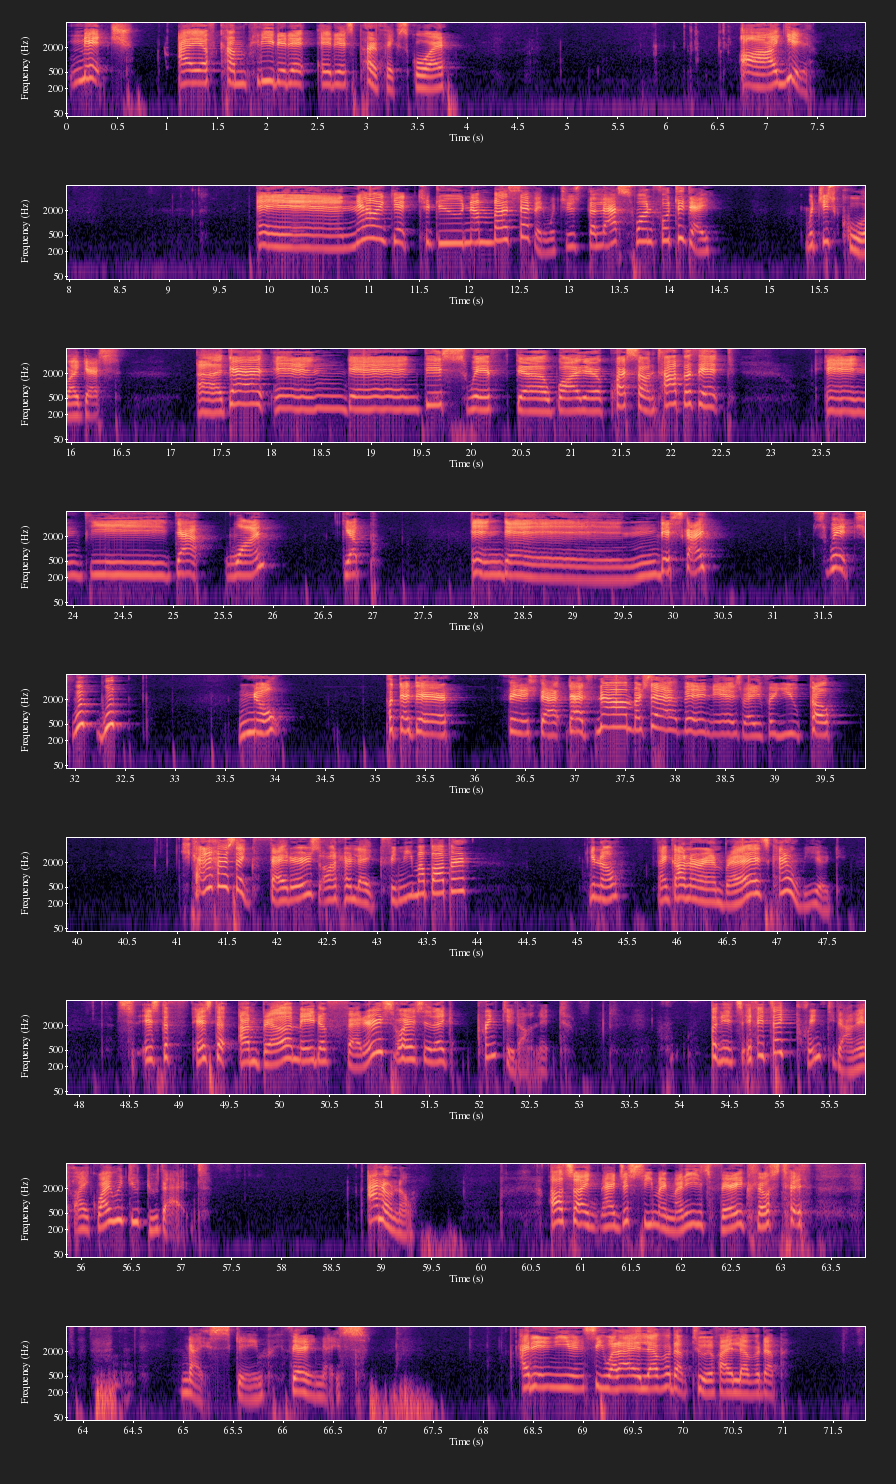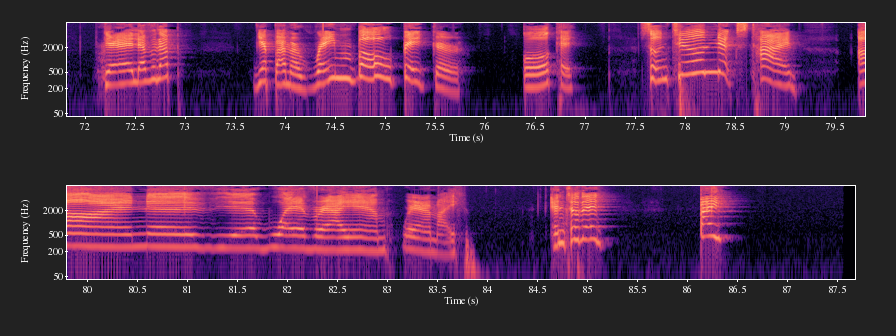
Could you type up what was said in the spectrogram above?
Mitch. I have completed it. It is perfect score. Ah, yeah. And now I get to do number seven, which is the last one for today. Which is cool, I guess. Uh, that and then this with the water quest on top of it. And the, that one. Yep. And then this guy. Switch. Whoop, whoop. No. Put that there. Finish that. That's number seven is ready for you, Yuko. She kind of has like feathers on her like finima bobber. You know, like on her umbrella. It's kind of weird. Is the is the umbrella made of feathers or is it like printed on it? But it's if it's like printed on it, like why would you do that? I don't know. Also, I, I just see my money is very close to Nice game. Very nice. I didn't even see what I leveled up to if I leveled up. Did I level up? Yep, I'm a rainbow baker. Okay. So until next time on uh, whatever I am, where am I? Until then.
